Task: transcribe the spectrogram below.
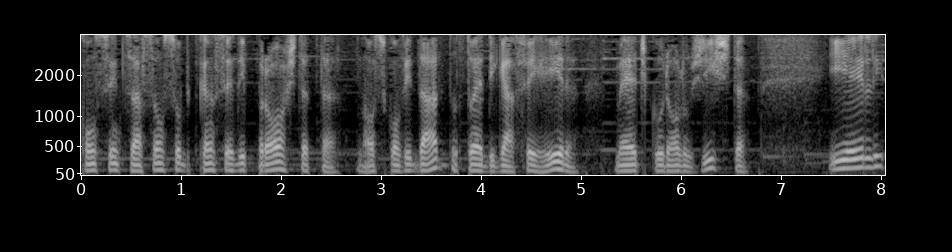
conscientização sobre câncer de próstata. Nosso convidado, Dr. Edgar Ferreira, médico urologista, e ele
